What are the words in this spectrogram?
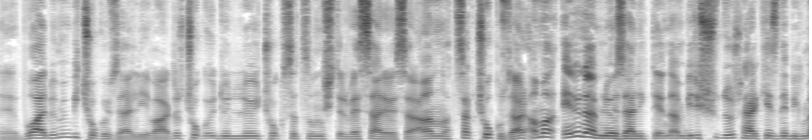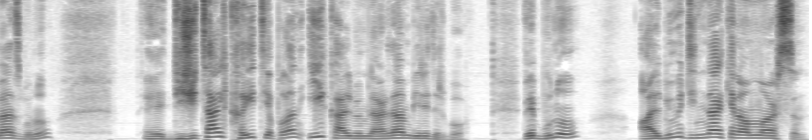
E, bu albümün birçok özelliği vardır. Çok ödüllü, çok satılmıştır vesaire vesaire anlatsak çok uzar. Ama en önemli özelliklerinden biri şudur. Herkes de bilmez bunu. E, dijital kayıt yapılan ilk albümlerden biridir bu. Ve bunu albümü dinlerken anlarsın.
